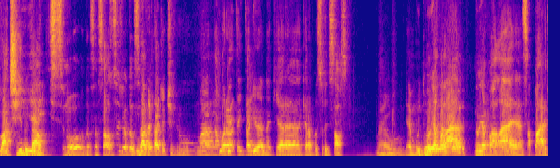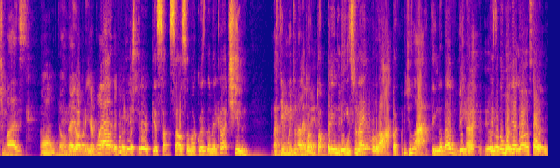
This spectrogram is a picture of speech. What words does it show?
latino e, E tal. ele te ensinou a dançar salsa ou você já dançou? Na verdade, eu tive uma namorada italiana que era, que era professora de salsa. Né? Eu É muito não ia falar, não ia falar essa parte, mas. Ah, então daí eu aprendi com ela. Porque é Depois, estranho, porque sa- salsa é uma coisa da América Latina. mas tem muito na Tu, Alemanha. tu aprender Tem muito isso na Europa Lá, aprendi lá. tem nada a ver, cara. É Europeu gosta,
